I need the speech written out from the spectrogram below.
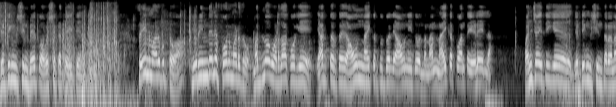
ಜೆಟ್ಟಿಂಗ್ ಮಿಷಿನ್ ಬೇಕು ಅವಶ್ಯಕತೆ ಐತೆ ಅಂತ. ಸೈನ್ ಮಾಡಿಬಿಟ್ಟು ಇವ್ರ ಹಿಂದೆನೆ ಫೋನ್ ಮಾಡಿದ್ರು. ಮೊದ್ಲೋಗಿ ಹೊಡೆದಾಕ್ ಹೋಗಿ, ಯಾಕೆ ತರ್ತಾ ಇದ್ದ? ಅವ್ನ ನಾಯಕತ್ವದಲ್ಲಿ ಅವ್ನು ಇದು ಅಂತ ನನ್ನ ನಾಯಕತ್ವ ಅಂತ ಹೇಳೇ ಇಲ್ಲ. ಪಂಚಾಯತಿಗೆ ಜೆಟ್ಟಿಂಗ್ ಮಿಷಿನ್ ಥರನ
